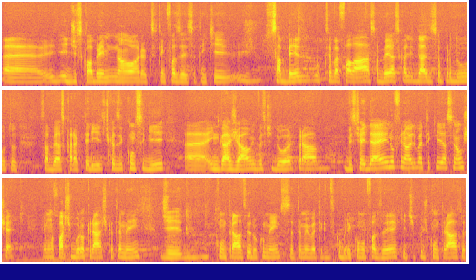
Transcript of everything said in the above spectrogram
é, e descobre na hora o que você tem que fazer. Você tem que saber o que você vai falar, saber as qualidades do seu produto, saber as características e conseguir é, engajar o investidor para vestir a ideia e no final ele vai ter que assinar um cheque. Tem uma parte burocrática também de contratos e documentos. Você também vai ter que descobrir como fazer, que tipo de contrato,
